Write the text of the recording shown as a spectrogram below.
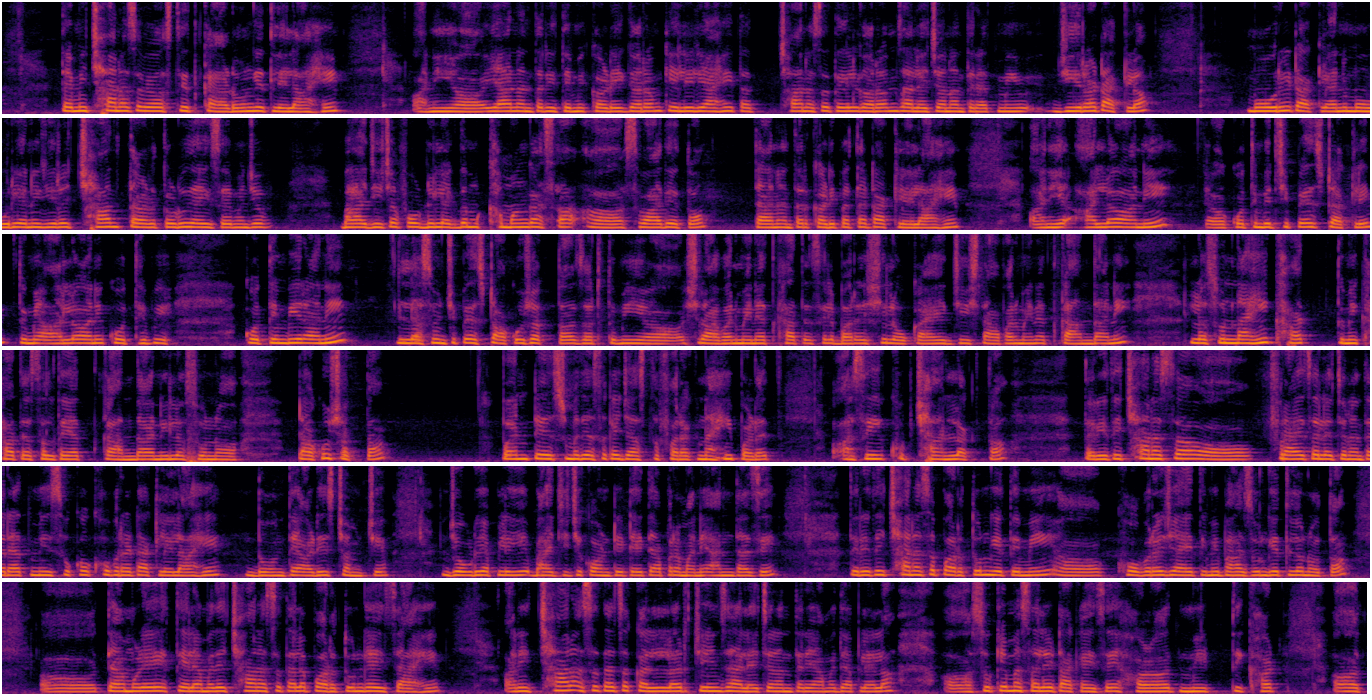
त्या मी छान असं व्यवस्थित काढून घेतलेलं आहे. आणि यानंतर इथे मी कढई गरम केलेली आहे. त्यात छान असं तेल गरम झाल्याच्यानंतर यात मी जिरं टाकलं. मोहरी टाकलं आणि मोहरी आणि जिरं छान तडतडू द्यायचं आहे. म्हणजे भाजीच्या फोडणीला एकदम खमंग असा स्वाद येतो. त्यानंतर कढीपत्ता टाकलेला आहे आणि आलं आणि कोथिंबीरची पेस्ट टाकली. तुम्ही आलं आणि कोथिंबीर कोथिंबीर आणि लसूणची पेस्ट टाकू शकता. जर तुम्ही श्रावण महिन्यात खात असेल बरेचशी लोकं आहेत जी श्रावण महिन्यात कांदा आणि लसूण नाही खात. तुम्ही खात असाल तर यात कांदा आणि लसूण टाकू शकता. पण टेस्टमध्ये असं काही जास्त फरक नाही पडत. असंही खूप छान लागतं. तर इथे छान असं फ्राय झाल्याच्यानंतर यात मी सुकं खोबरं टाकलेलं आहे दोन ते अडीच चमचे. जेवढी आपली भाजीची क्वांटिटी आहे त्याप्रमाणे अंदाजे. तर इथे छान असं परतून घेते मी. खोबरं जे आहे ते मी भाजून घेतलं नव्हतं. त्यामुळे तेलामध्ये छान असं त्याला परतून घ्यायचं आहे. आणि छान असं त्याचा कलर चेंज झाल्याच्यानंतर यामध्ये आपल्याला सुके मसाले टाकायचे हळद मीठ तिखट.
